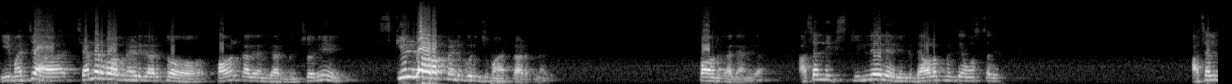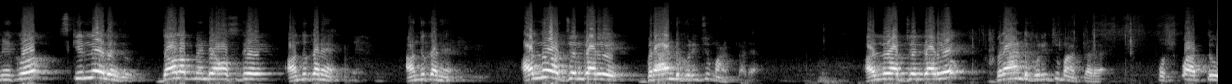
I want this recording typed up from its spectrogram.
ఈ మధ్య చంద్రబాబు నాయుడు గారితో పవన్ కళ్యాణ్ గారు నుంచొని స్కిల్ డెవలప్మెంట్ గురించి మాట్లాడుతున్నాడు. పవన్ కళ్యాణ్ గారు. అసలు నీకు స్కిల్లే లేదు ఇంక డెవలప్మెంట్ ఏమొస్తుంది? అసలు మీకు స్కిల్లే లేదు డెవలప్మెంట్ ఏమొస్తుంది? అందుకనే అందుకనే. అల్లు అర్జున్ గారి బ్రాండ్ గురించి మాట్లాడా? అల్లు అర్జున్ గారి బ్రాండ్ గురించి మాట్లాడా? Pushpa two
